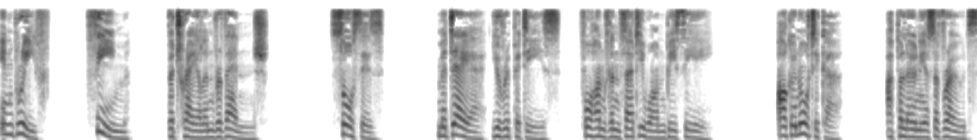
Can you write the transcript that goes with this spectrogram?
In brief, theme, betrayal and revenge. Sources, Medea, Euripides, 431 BCE. Argonautica, Apollonius of Rhodes,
